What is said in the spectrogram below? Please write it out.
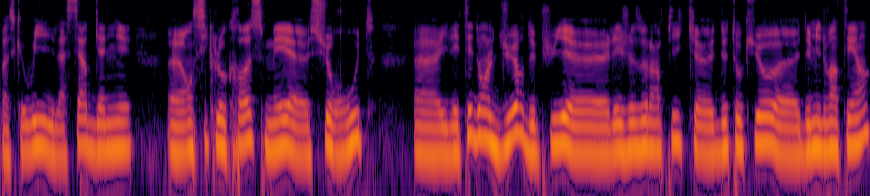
parce que oui, il a certes gagné en cyclocross, mais sur route, euh, il était dans le dur depuis euh, les Jeux Olympiques euh, de Tokyo 2021.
